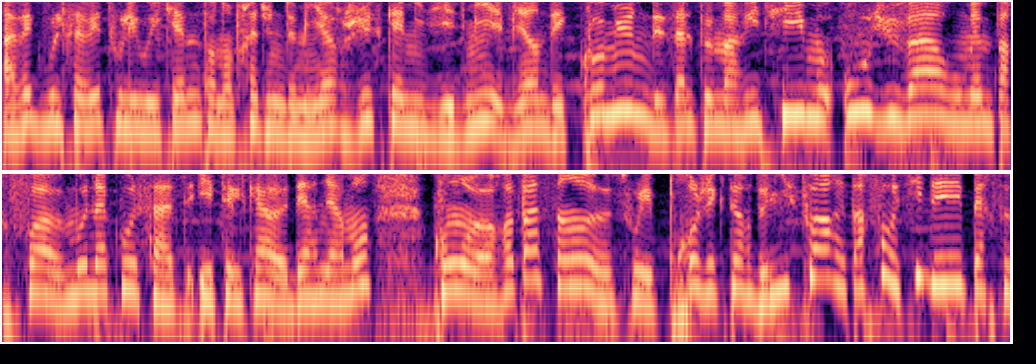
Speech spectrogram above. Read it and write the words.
avec, vous le savez, tous les week-ends pendant près d'une demi-heure jusqu'à midi et demi, et eh bien des communes des Alpes-Maritimes ou du Var ou même parfois Monaco, ça a été le cas euh, dernièrement, qu'on euh, repasse hein, sous les projecteurs de l'histoire et parfois aussi des personnages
